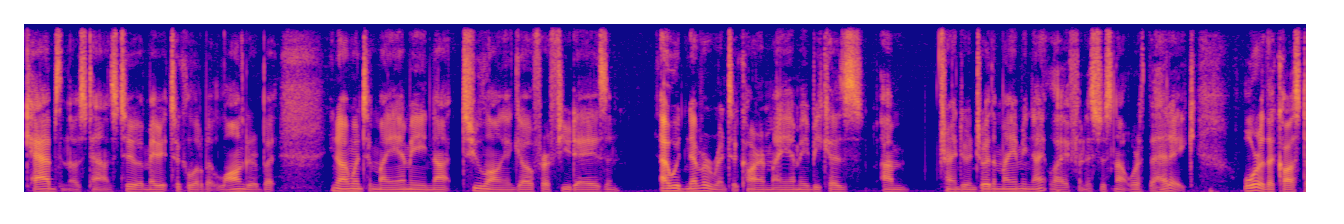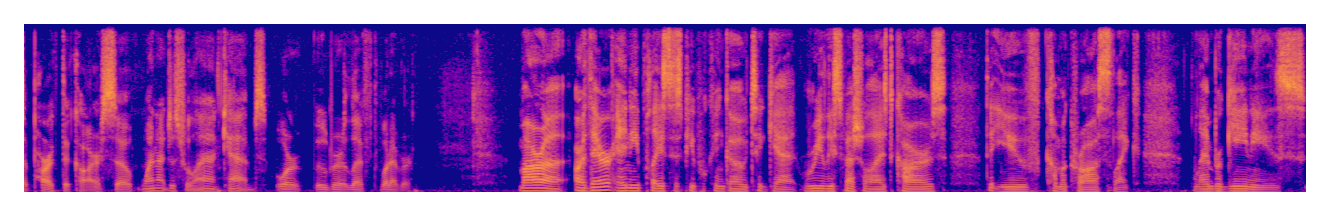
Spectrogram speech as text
cabs in those towns too. And maybe it took a little bit longer, but you know, I went to Miami not too long ago for a few days and I would never rent a car in Miami because I'm trying to enjoy the Miami nightlife and it's just not worth the headache or the cost to park the car. So why not just rely on cabs or Uber, Lyft, whatever? Mara, are there any places people can go to get really specialized cars that you've come across, like Lamborghinis,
